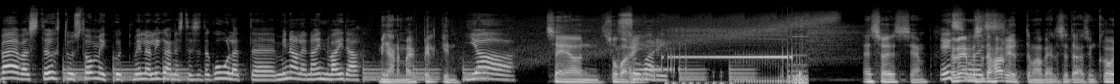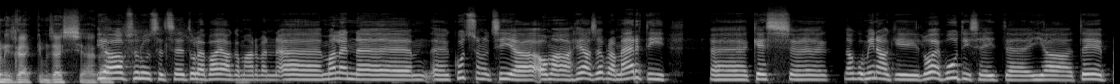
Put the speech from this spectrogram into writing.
päevast, õhtust, hommikut, millal iganes te seda kuulate, mina olen Ain Vaida. mina olen Märt Belkin. ja. see on Suvariik. Suvariik. SOS jah, me peame seda harjutama veel, seda sünkroonis rääkimise asja aga.... ja absoluutselt, see tuleb ajaga, ma arvan. ma olen äh, kutsunud siia oma hea sõbra Märdi Äh, kes äh, nagu minagi loeb uudiseid äh, ja teeb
